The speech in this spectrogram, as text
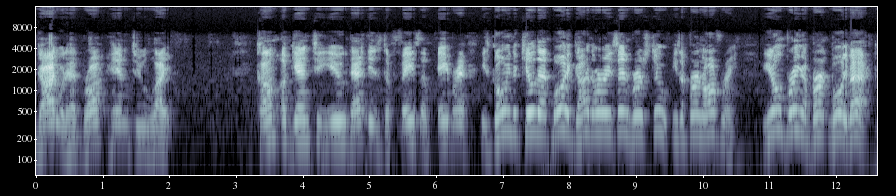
God would have brought him to life. Come again to you. That is the faith of Abraham. He's going to kill that boy. God already said in verse 2, he's a burnt offering. You don't bring a burnt boy back.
